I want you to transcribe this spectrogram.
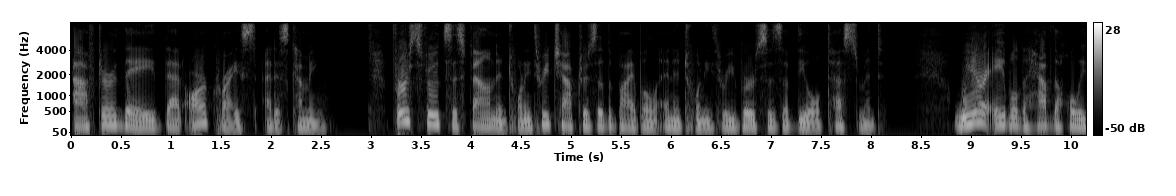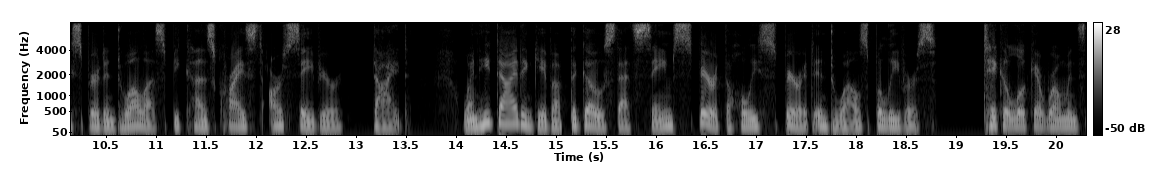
after they that are Christ at his coming. First fruits is found in 23 chapters of the Bible and in 23 verses of the Old Testament. We are able to have the Holy Spirit indwell us because Christ, our Savior, died. When he died and gave up the ghost, that same Spirit, the Holy Spirit, indwells believers. Take a look at Romans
